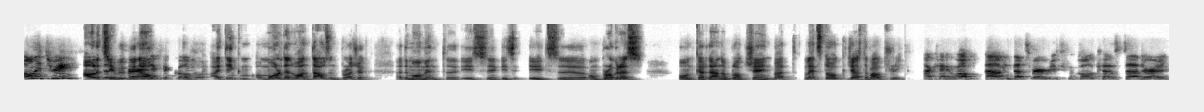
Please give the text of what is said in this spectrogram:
Only three. Only three. We, we know. Difficult. I think more than one thousand project at the moment uh, is is it's uh, on progress on Cardano blockchain. But let's talk just about three. Okay, well, um, that's very difficult because uh, there are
